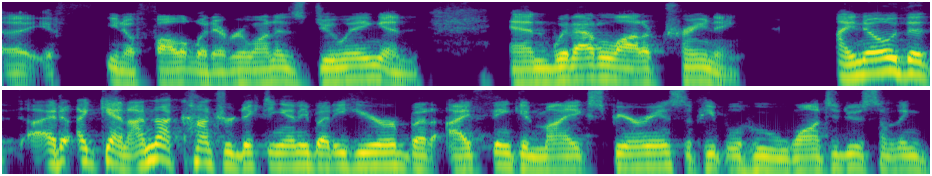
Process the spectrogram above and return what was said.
uh, if you know follow what everyone is doing, and and without a lot of training. I know that again, I'm not contradicting anybody here, but I think in my experience, the people who want to do something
